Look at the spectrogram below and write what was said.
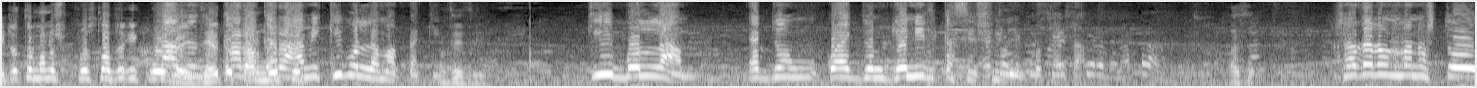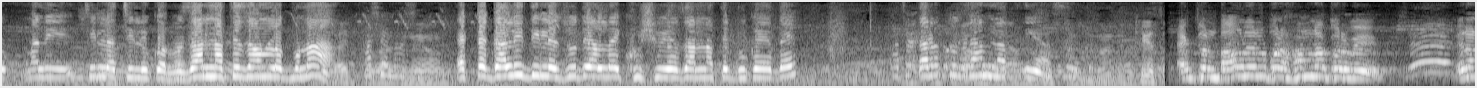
এটা তো মানুষ প্রশ্ন আপনাকে করবে যেহেতু তার? মুখে আমি কি বললাম আপনাকে? জি জি। কি বললাম? একজন কয়েকজন জ্ঞানীর কাছে শুনি কথাটা। আচ্ছা। সাধারণ মানুষ তো মানে চিল্লাচিল্লি করব। জান্নাতে যাওয়ান লাগবো না? একটা গালি দিলে যদি আল্লাহ খুশি হয়ে জান্নাতে ঢুকিয়ে দেয় তারা তো জান্নাত নিয়ে আসে। আছে একজন বাউলের উপর হামলা করবে। এরা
